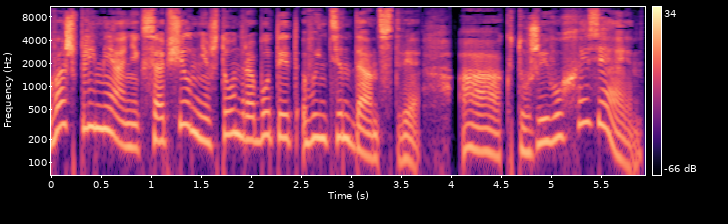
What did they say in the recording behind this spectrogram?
Ваш племянник сообщил мне, что он работает в интендантстве. А кто же его хозяин?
